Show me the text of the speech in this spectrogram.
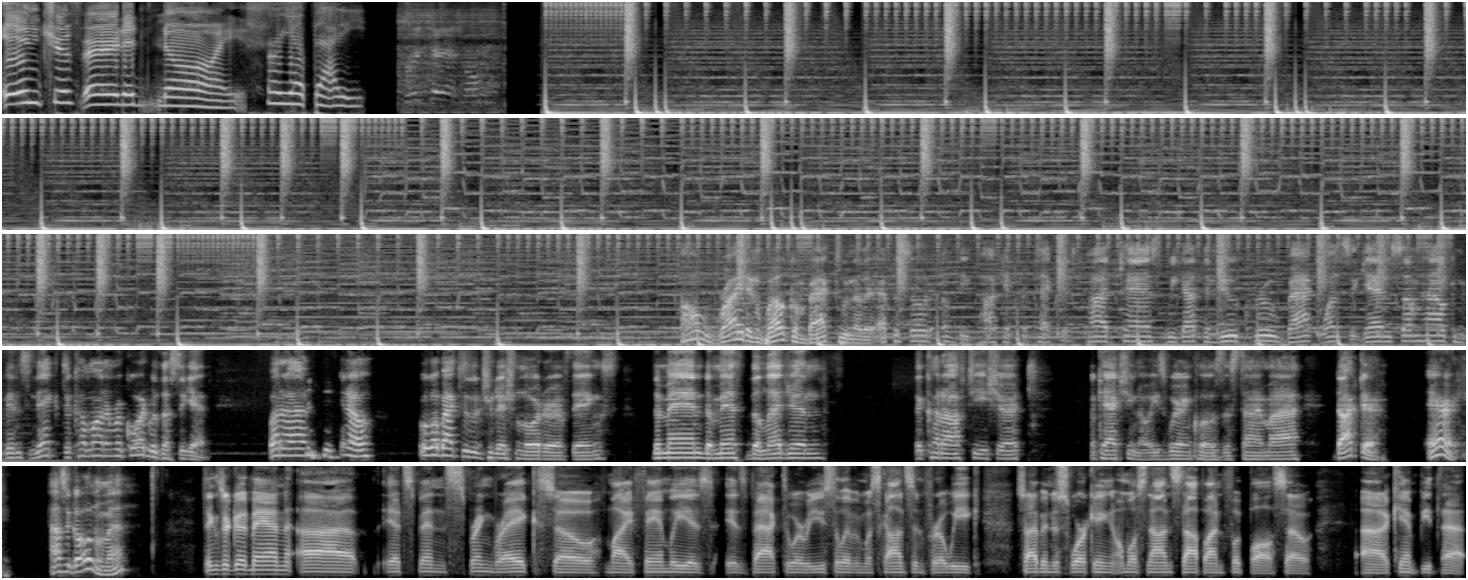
introverted noise. Oh, Hurry up, Daddy. Right, and welcome back to another episode of the Pocket Protectors podcast. We got the new crew back once again. Somehow convinced Nick to come on and record with us again. But uh, you know, we'll go back to the traditional order of things. The man, the myth, the legend, the cutoff t-shirt. Okay, actually, no, he's wearing clothes this time. Uh, Doctor Eric, how's it going, my man? Things are good, man. Uh, it's been spring break, so my family is is back to where we used to live in Wisconsin for a week. So I've been just working almost nonstop on football. So uh, can't beat that.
